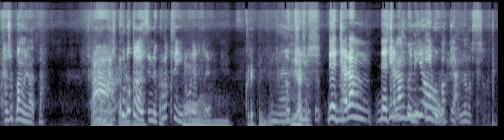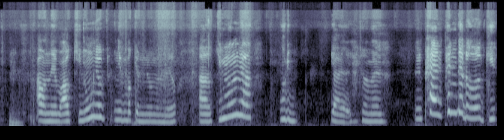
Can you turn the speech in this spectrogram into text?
다섯 방울 나왔다. 잘 아, 먹네 잘 코르크가 먹네. 있었는데 코르크를 잃어버렸어요. 어, 그랬군요. 음. 이해하셨어. 네, 자랑, 네, 자랑거리 1호. 김홍녀밖에 안 남았어. 음. 아, 맞네. 아, 김홍렬님밖에 안 남았네요. 아, 김홍렬, 우리, 야, 야, 잠깐만. 음, 팬, 팬들은, 기,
